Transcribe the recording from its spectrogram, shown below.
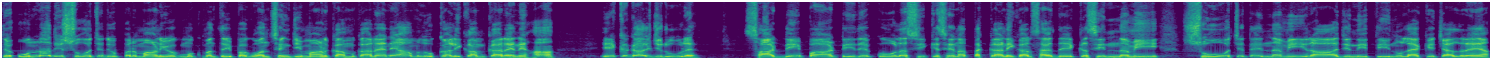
ਤੇ ਉਹਨਾਂ ਦੀ ਸੋਚ ਦੇ ਉੱਪਰ ਮਾਨਯੋਗ ਮੁੱਖ ਮੰਤਰੀ ਭਗਵੰਤ ਸਿੰਘ ਜੀ ਮਾਨ ਕੰਮ ਕਰ ਰਹੇ ਨੇ, ਆਮ ਲੋਕਾਂ ਲਈ ਕੰਮ ਕਰ ਰਹੇ ਨੇ। ਹਾਂ, ਇੱਕ ਗੱਲ ਜ਼ਰੂਰ ਹੈ, ਸਾਡੀ ਪਾਰਟੀ ਦੇ ਕੋਲ ਅਸੀਂ ਕਿਸੇ ਨਾਲ ਧੱਕਾ ਨਹੀਂ ਕਰ ਸਕਦੇ। ਇੱਕ ਅਸੀਂ ਨਵੀਂ ਸੋਚ ਤੇ ਨਵੀਂ ਰਾਜਨੀਤੀ ਨੂੰ ਲੈ ਕੇ ਚੱਲ ਰਹੇ ਹਾਂ।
